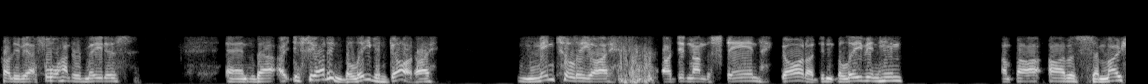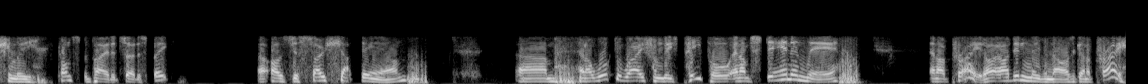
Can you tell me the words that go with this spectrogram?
probably about 400 meters, and uh, you see, I didn't believe in God. I mentally, I I didn't understand God. I didn't believe in Him. Um, I, I was emotionally constipated, so to speak. Uh, I was just so shut down. Um, and I walked away from these people, and I'm standing there, and I prayed. I, I didn't even know I was going to pray.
